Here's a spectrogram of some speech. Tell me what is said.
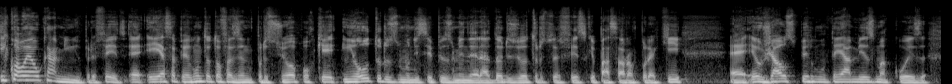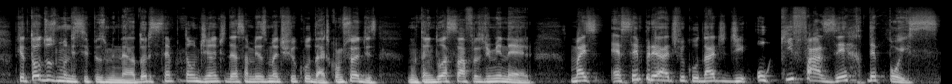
E qual é o caminho, prefeito? É, e essa pergunta eu estou fazendo para o senhor porque em outros municípios mineradores e outros prefeitos que passaram por aqui, é, eu já os perguntei a mesma coisa. Porque todos os municípios mineradores sempre estão diante dessa mesma dificuldade. Como o senhor disse, não tem duas safras de minério. Mas é sempre a dificuldade de o que fazer depois.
